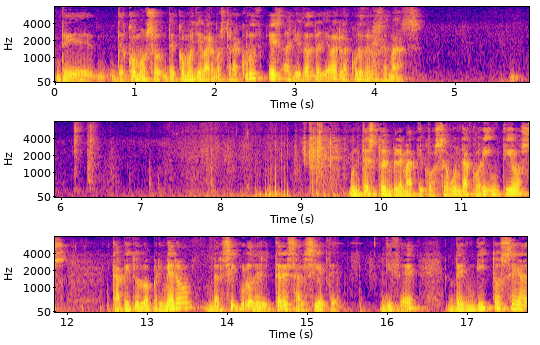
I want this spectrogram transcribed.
de, cómo, de cómo llevar nuestra cruz es ayudando a llevar la cruz de los demás. Un texto emblemático, 2 Corintios, capítulo primero, versículo del 3 al 7. Dice, bendito sea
